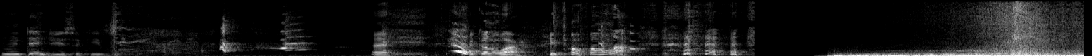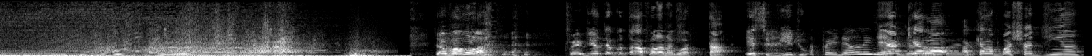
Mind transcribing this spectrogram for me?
Não entendi isso aqui. É, fica no ar. Então vamos lá. Então vamos lá. Perdi até o que eu tava falando agora. Tá, esse vídeo limite é aquela, aquela baixadinha.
